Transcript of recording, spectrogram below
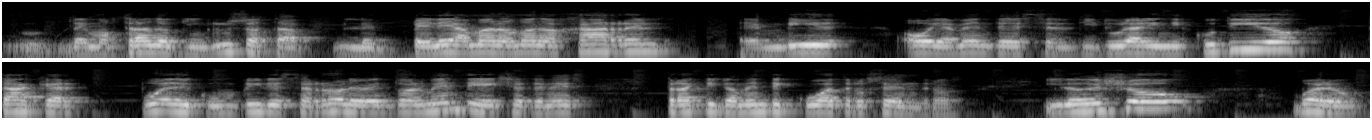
demostrando que incluso hasta le pelea mano a mano a Harrell. Embiid obviamente es el titular indiscutido. Tucker puede cumplir ese rol eventualmente y ahí ya tenés prácticamente cuatro centros. Y lo de Joe, bueno,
